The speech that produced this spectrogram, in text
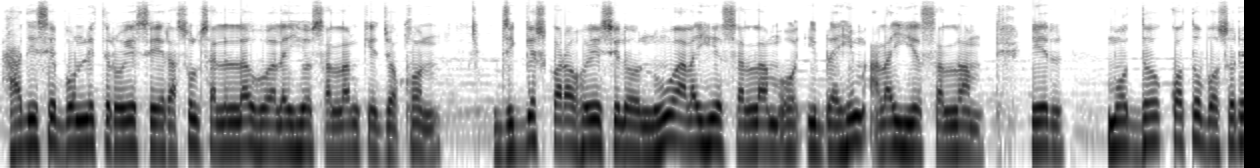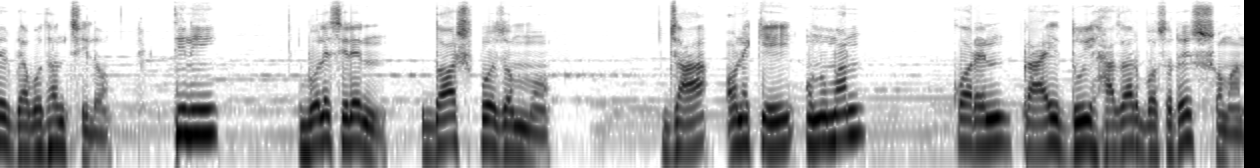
হাদিসে বর্ণিত রয়েছে, রাসুল সাল্লাহু আলহিসাল্লামকে যখন জিজ্ঞেস করা হয়েছিল নূ আলাইসাল্লাম ও ইব্রাহিম আলাইসাল্লাম এর মধ্যে কত বছরের ব্যবধান ছিল, তিনি বলেছিলেন, দশ প্রজন্ম, যা অনেকেই অনুমান করেন প্রায় দুই হাজার বছরের সমান।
